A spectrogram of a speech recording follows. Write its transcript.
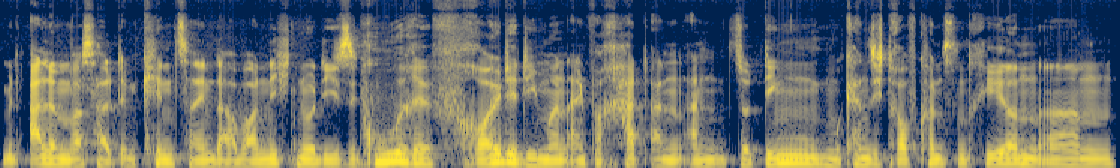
mit allem, was halt im Kindsein da war. Nicht nur diese pure Freude, die man einfach hat an, an so Dingen, man kann sich darauf konzentrieren. Ähm,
